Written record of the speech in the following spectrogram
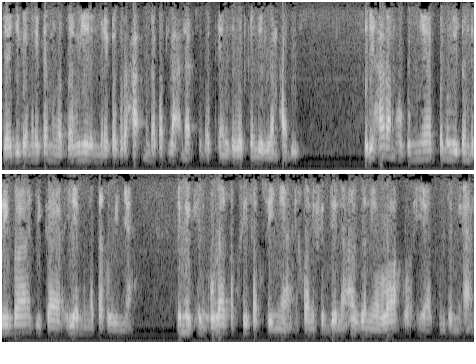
Ya jika mereka mengetahuinya dan mereka berhak mendapat laknat seperti yang disebutkan di dalam hadis. Jadi haram hukumnya penulisan riba jika ia mengetahuinya. Demikian pula saksi-saksinya. Ikhwan fiddin azan ya Allah wa iyyakum jami'an.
